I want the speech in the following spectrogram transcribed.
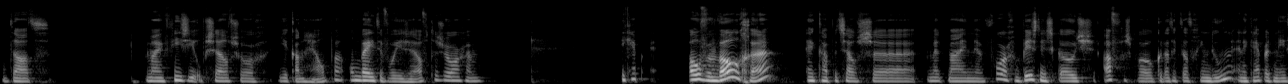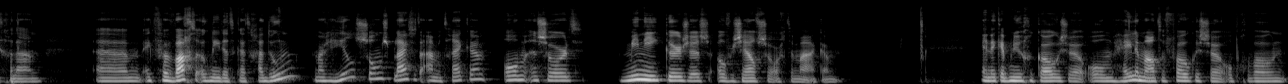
dat mijn visie op zelfzorg je kan helpen om beter voor jezelf te zorgen. Ik heb overwogen, ik heb het zelfs uh, met mijn vorige business coach afgesproken dat ik dat ging doen en ik heb het niet gedaan. Um, ik verwacht ook niet dat ik het ga doen, maar heel soms blijft het aan me trekken om een soort mini-cursus over zelfzorg te maken. En ik heb nu gekozen om helemaal te focussen op gewoon,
